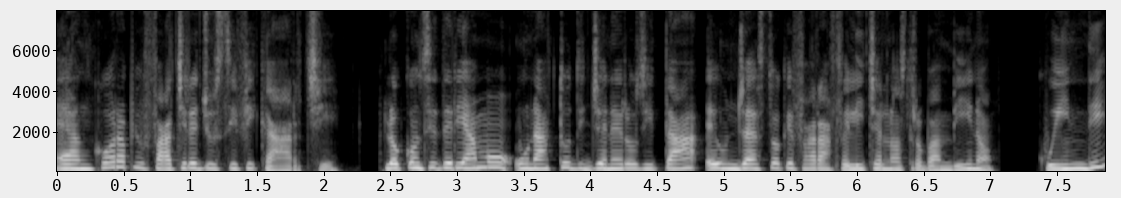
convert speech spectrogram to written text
è ancora più facile giustificarci. Lo consideriamo un atto di generosità e un gesto che farà felice il nostro bambino, quindi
